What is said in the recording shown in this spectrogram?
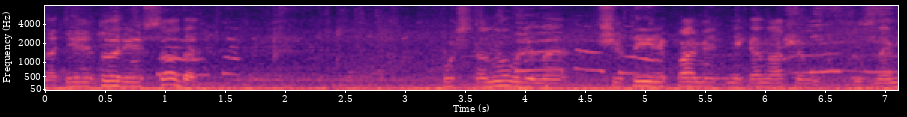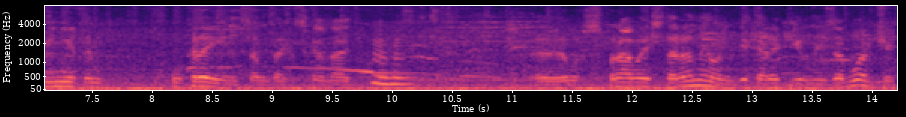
На территории сада установлено четыре памятника нашим знаменитым украинцам, так сказать. Угу. Э, С правой стороны он декоративный заборчик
